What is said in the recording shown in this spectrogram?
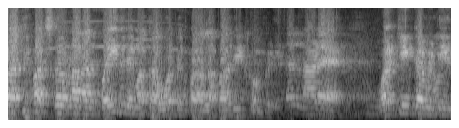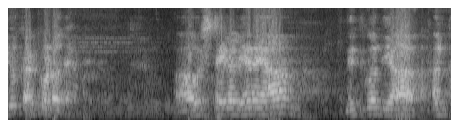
ಪ್ರತಿಪಕ್ಷದವ್ರನ್ನ ನಾನು ಬೈದು ನಿಮ್ಮ ಹತ್ರ ಓಟಕ್ಕೆ ಬರಲ್ಲ. ಬರ್ದಿಟ್ಕೊಂಡ್ಬಿಡಿ. ನಾಳೆ ವರ್ಕಿಂಗ್ ಕಮಿಟಿ ಇದು ಕರ್ಕೊಂಡೋದೆ. ಅವ್ರ ಸ್ಟೈಲಲ್ಲಿ ಏನಯ್ಯ ನಿಂತ್ಕೊಂತೀಯಾ? ಅಂತ.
